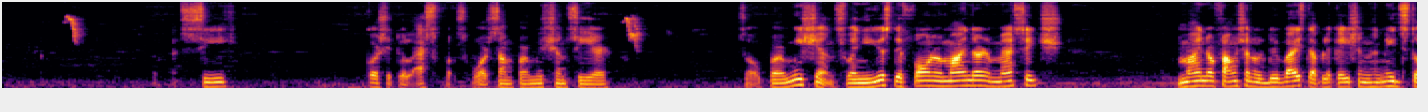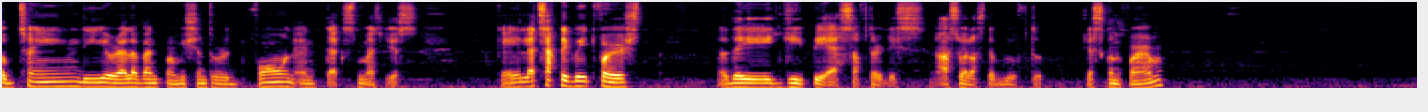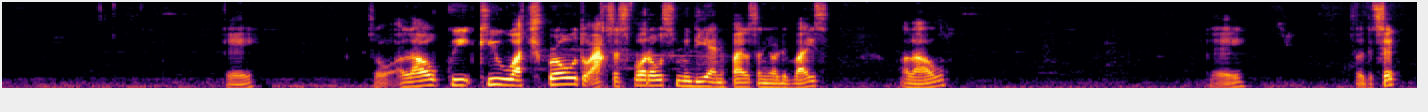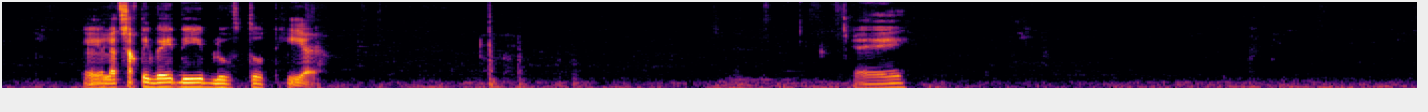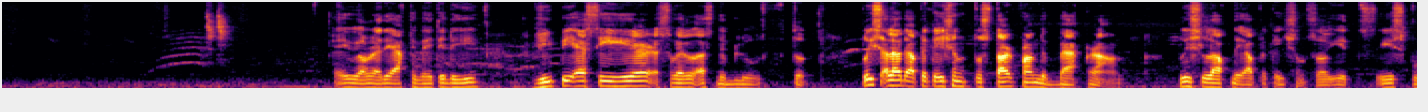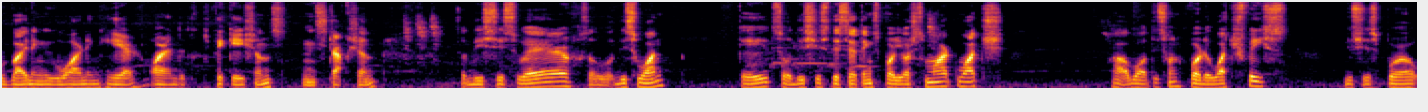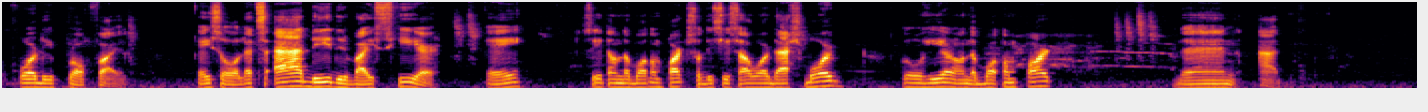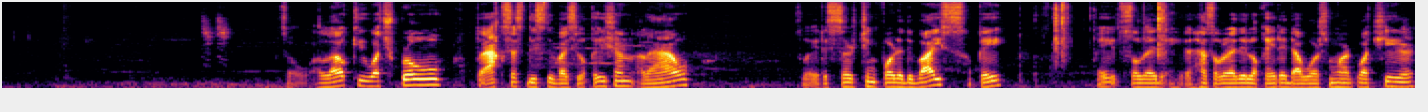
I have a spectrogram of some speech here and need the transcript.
let's see of course it will ask for some permissions here so permissions when you use the phone reminder message reminder function of the device the application needs to obtain the relevant permission to read phone and text messages okay let's activate first the GPS after this as well as the Bluetooth just confirm okay so allow QWatch Pro to access photos, media, and files on your device. Allow. Okay. So that's it. Okay, let's activate the Bluetooth here. Okay. Okay, we already activated the GPS here as well as the Bluetooth. Please allow the application to start from the background. Please lock the application. So it is providing a warning here or the notifications instruction. So this is where, so this one. Okay, so this is the settings for your smartwatch. How about this one? For the watch face. This is for, for the profile. Okay, so let's add the device here. Okay, see it on the bottom part so this is our dashboard go here on the bottom part then add so allow QWatch Pro to access this device location. Allow. So it is searching for the device okay? Okay it's already it has already located our smartwatch here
